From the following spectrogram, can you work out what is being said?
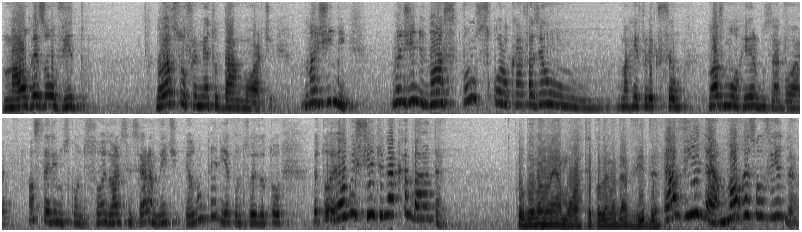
mal resolvido. Não é o sofrimento da morte. Imagine, Imagine nós, vamos colocar, fazer um, uma reflexão, nós morrermos agora, nós teríamos condições, olha, sinceramente, eu não teria condições, eu, tô, eu, tô, eu me sinto inacabada. O problema não é a morte, é o problema da vida. É a vida, mal resolvida,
